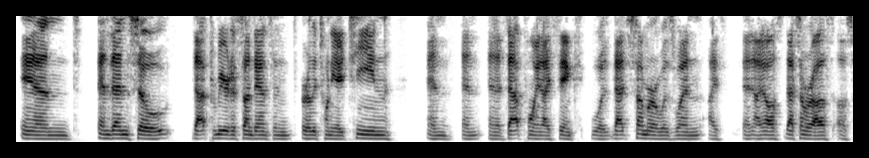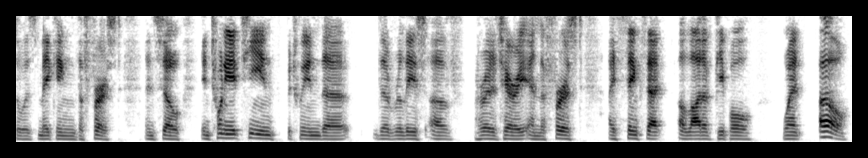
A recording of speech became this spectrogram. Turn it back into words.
And and then so that premiered at Sundance in early 2018 and and and at that point I think was that summer was when I and I also that summer I also was making the first. And so in 2018 between the the release of Hereditary and the first I think that a lot of people went, "Oh,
